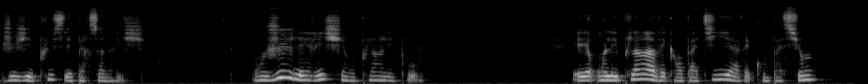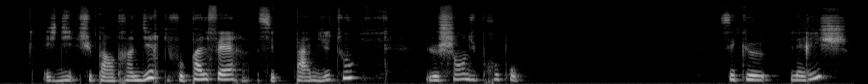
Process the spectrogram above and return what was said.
juger plus les personnes riches. On juge les riches et on plaint les pauvres. Et on les plaint avec empathie, avec compassion. Et je dis, je suis pas en train de dire qu'il faut pas le faire. C'est pas du tout le champ du propos. C'est que les riches,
